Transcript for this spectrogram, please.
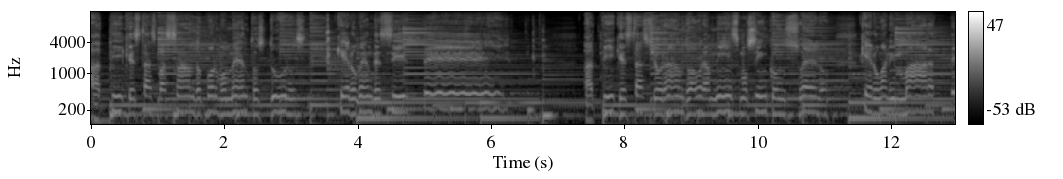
A ti que estás pasando por momentos duros, quiero bendecirte. A ti que estás llorando ahora mismo sin consuelo, quiero animarte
